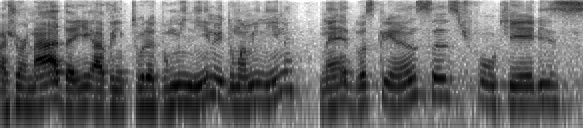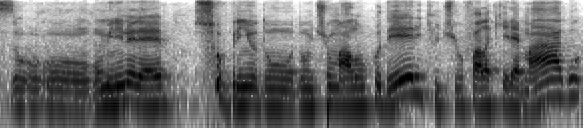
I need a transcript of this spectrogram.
a jornada e a aventura de um menino e de uma menina, né? Duas crianças, tipo, que eles. O, o, o menino ele é sobrinho de um tio maluco dele, que o tio fala que ele é mago,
